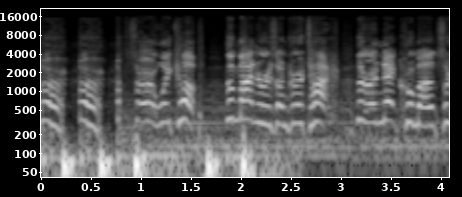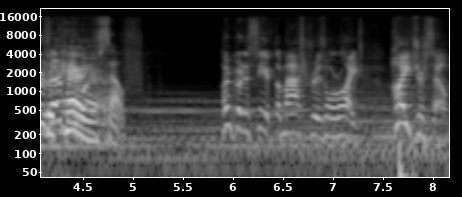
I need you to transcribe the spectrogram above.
Sir! Sir! Sir, wake up! The manor is under attack! There are necromancers Prepare everywhere! yourself. I'm gonna see if the master is alright. Hide yourself!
